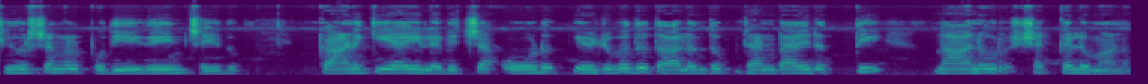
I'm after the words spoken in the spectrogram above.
ശീർഷങ്ങൾ പൊതിയുകയും ചെയ്തു. കാണിക്കയായി ലഭിച്ച ഓട് എഴുപത് താലന്തും രണ്ടായിരത്തി നാനൂറ് ഷെക്കലുമാണ്.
